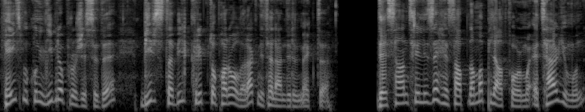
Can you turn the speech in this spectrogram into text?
Facebook'un Libra projesi de bir stabil kripto para olarak nitelendirilmekte. Desantralize hesaplama platformu Ethereum'un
